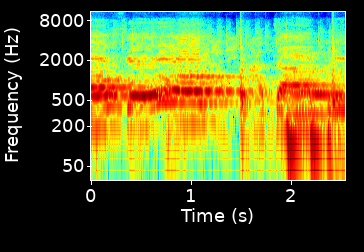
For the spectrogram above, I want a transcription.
Okay, okay, okay.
